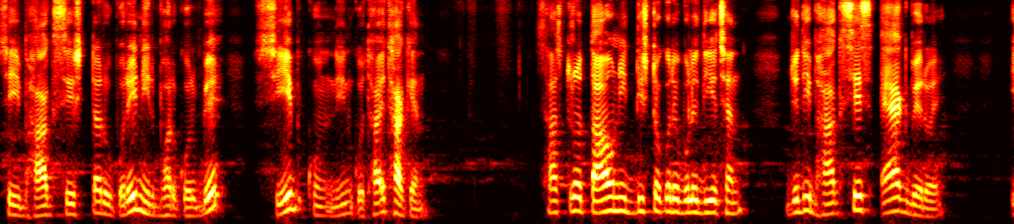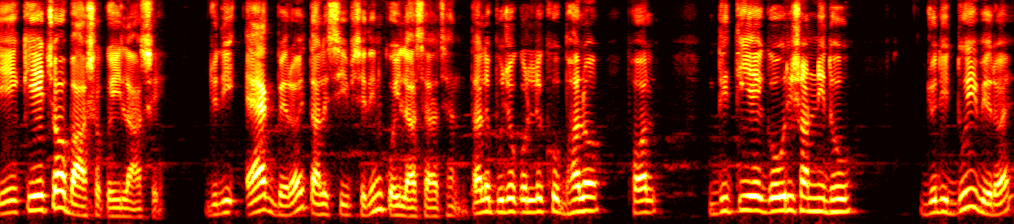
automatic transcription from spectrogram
সেই ভাগ শেষটার উপরেই নির্ভর করবে শিব কোন দিন কোথায় থাকেন। শাস্ত্র তাও নির্দিষ্ট করে বলে দিয়েছেন। যদি ভাগশেষ এক বেরোয় একে চ বাস কৈলাসে। যদি এক বেরোয়, তাহলে শিব সেদিন কৈলাসে আছেন। তাহলে পুজো করলে খুব ভালো ফল। দ্বিতীয় গৌরী সন্নিধৌ। যদি দুই বেরোয়,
